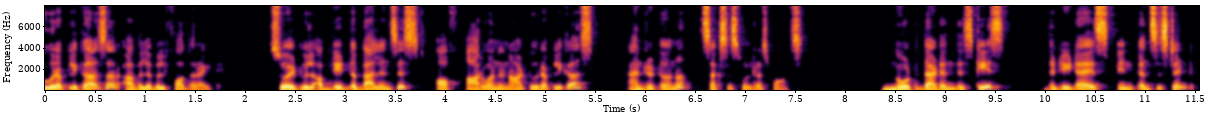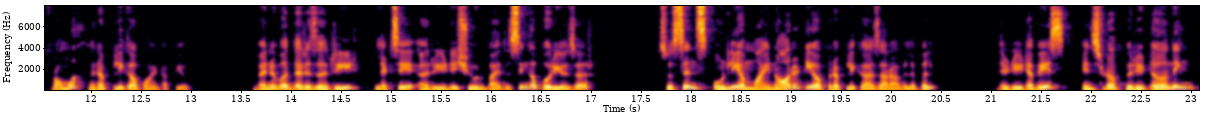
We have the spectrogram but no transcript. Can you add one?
two replicas are available for the write. So it will update the balances of R1 and R2 replicas and return a successful response. Note that in this case, the data is inconsistent from a replica point of view whenever there is a read, let's say a read issued by the Singapore user, so since only a minority of replicas are available, the database, instead of returning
